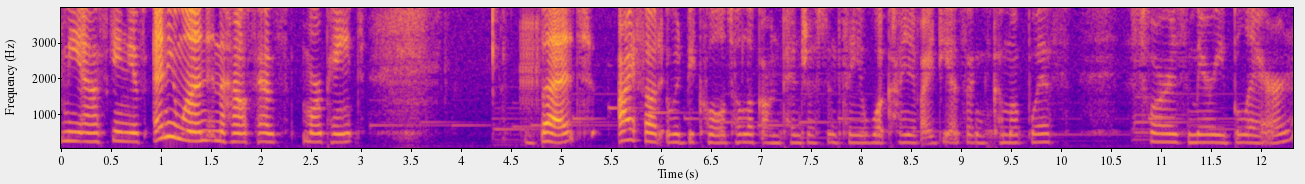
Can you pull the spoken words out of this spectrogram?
me asking if anyone in the house has more paint. But I thought it would be cool to look on Pinterest and see what kind of ideas I can come up with as far as Mary Blair.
